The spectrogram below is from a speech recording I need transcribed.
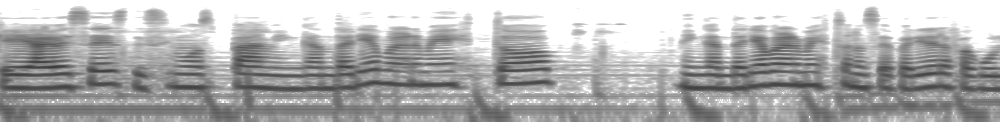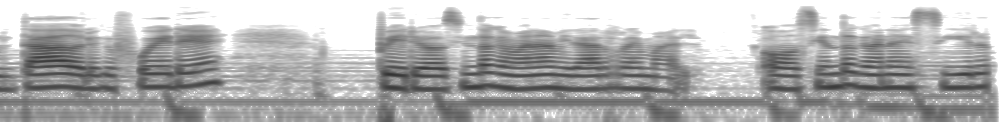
que a veces decimos, pa, me encantaría ponerme esto, me encantaría ponerme esto, no sé, para ir a la facultad o lo que fuere, pero siento que me van a mirar re mal. O siento que van a decir,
